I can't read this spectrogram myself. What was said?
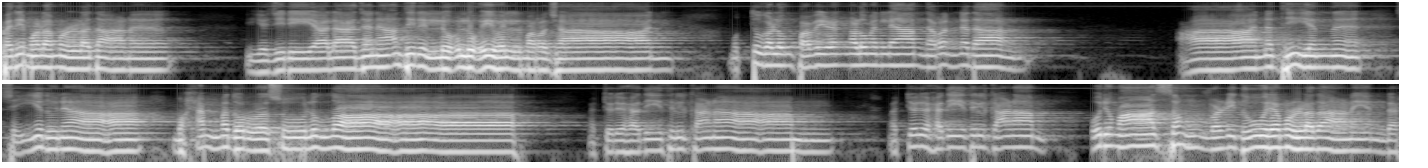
പരിമളമുള്ളതാണ്. മുത്തുകളും പവിഴങ്ങളുമെല്ലാം നിറഞ്ഞതാണ് ആ നദി എന്ന് സയ്യിദുന മുഹമ്മദുർ റസൂലുള്ളാഹ്. മറ്റൊരു ഹദീസിൽ കാണാം. മറ്റൊരു ഹദീസിൽ കാണാം. ഒരു മാസം വഴി ദൂരമുള്ളതാണ് എന്റെ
